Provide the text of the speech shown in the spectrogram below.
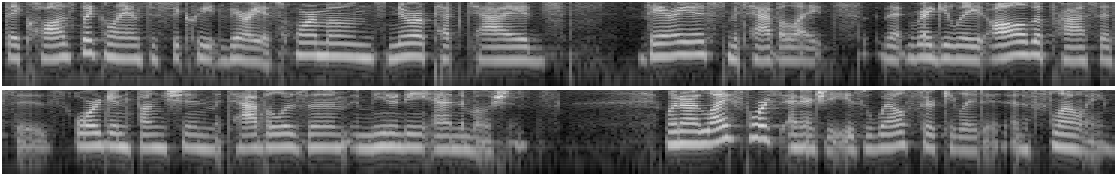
they cause the glands to secrete various hormones, neuropeptides, various metabolites that regulate all the processes organ function, metabolism, immunity, and emotions. When our life force energy is well circulated and flowing,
